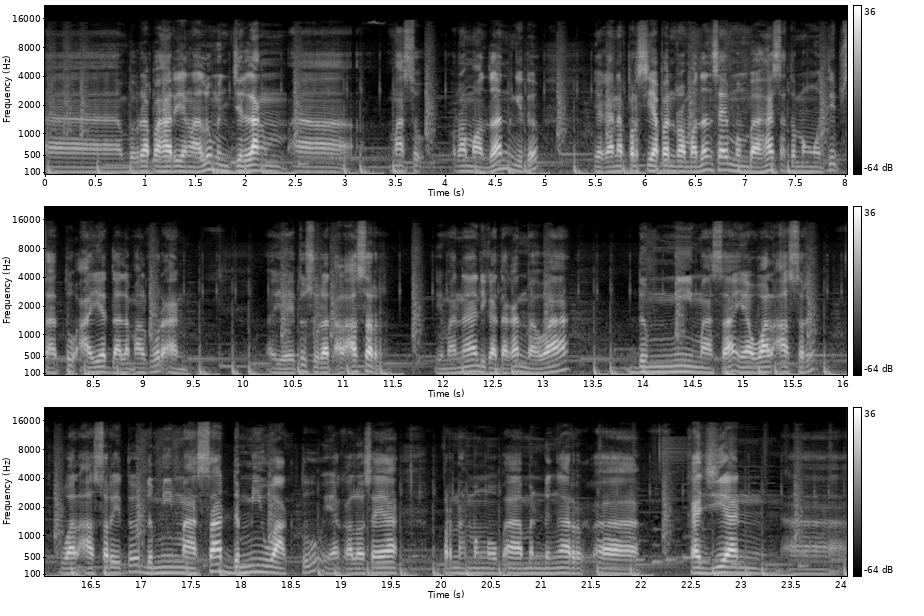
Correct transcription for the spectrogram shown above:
uh, beberapa hari yang lalu menjelang uh, masuk Ramadan gitu ya karena persiapan Ramadan saya membahas atau mengutip satu ayat dalam Al-Qur'an yaitu surat Al-Asr di mana dikatakan bahwa demi masa ya wal asr wal asr itu demi masa demi waktu ya. Kalau saya pernah mendengar uh, kajian uh,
